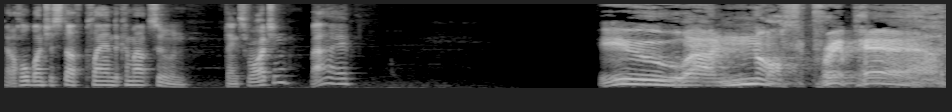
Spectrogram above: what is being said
Got a whole bunch of stuff planned to come out soon. Thanks for watching. Bye. You are not prepared.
